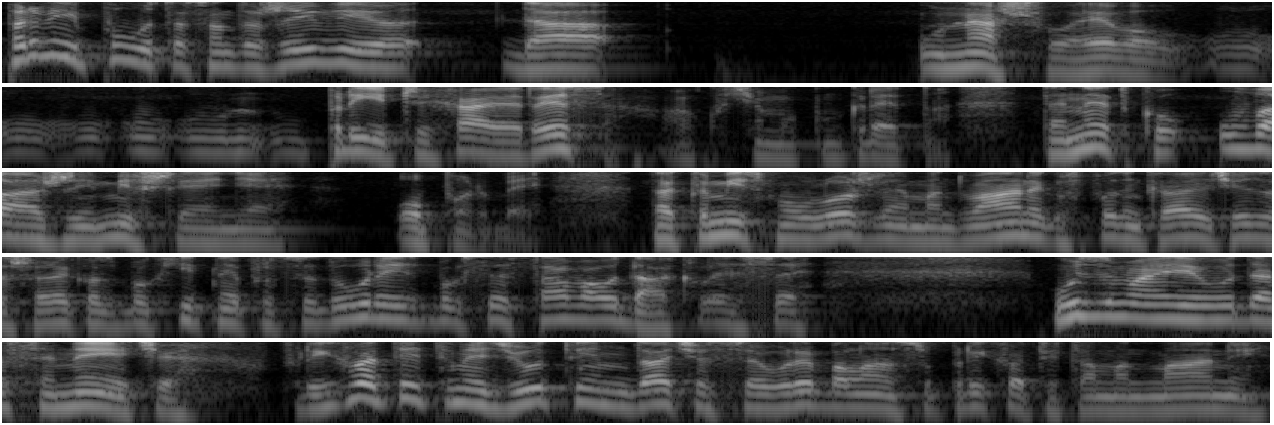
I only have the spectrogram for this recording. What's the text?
prvi puta sam doživio da u našoj, evo, u, u, u- priči HRS-a, ako ćemo konkretno, da netko uvaži mišljenje oporbe. Dakle, mi smo uložili amandmane, gospodin Kraljević je izašao rekao zbog hitne procedure i zbog sredstava odakle se uzimaju da se neće prihvatiti, međutim da će se u rebalansu prihvatiti amandmani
